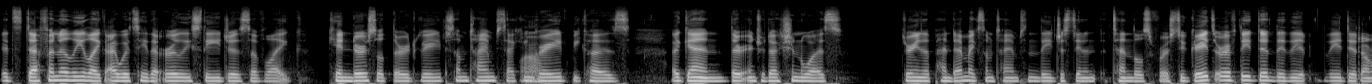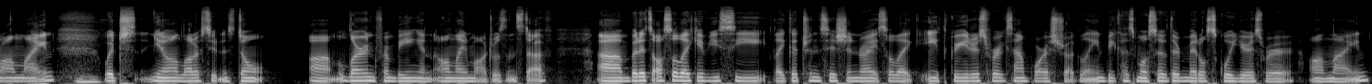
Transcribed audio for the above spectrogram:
it's definitely like I would say the early stages of like kinder, so third grade, sometimes second Wow. grade because again, their introduction was during the pandemic sometimes and they just didn't attend those first two grades or if they did they did they did it online, which you know a lot of students don't um, learn from being in online modules and stuff. Um, but it's also like if you see like a transition, right? So like eighth graders, for example, are struggling because most of their middle school years were online,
